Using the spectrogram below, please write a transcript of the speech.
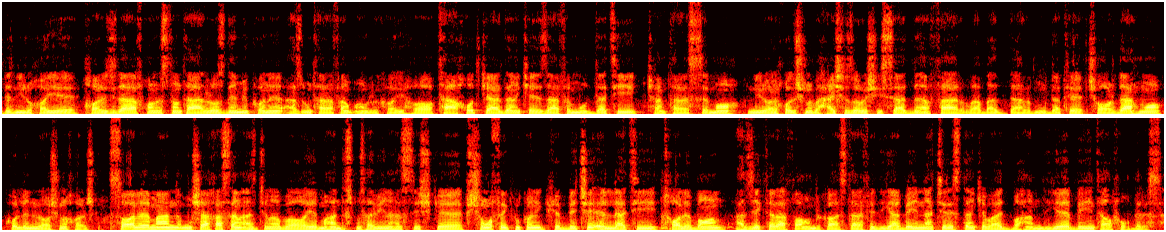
به نیروهای خارجی در افغانستان تعرض نمی‌کنه. از اون طرف هم آمریکایی ها تعهد کردن که ظرف مدتی کمتر از سه ماه نیروهای خودشون رو به 8600 نفر و بعد در مدت 14 ماه کل نیروهاشون خارج کنن. سوال من مشخصا از جناب آقای مهندس موسوی هستش که شما فکر می‌کنید که به چه علتی طالبان از یک طرف و آمریکا از طرف دیگر به این نتیجه رسیدن که باید با همدیگه به این توافق برسن؟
